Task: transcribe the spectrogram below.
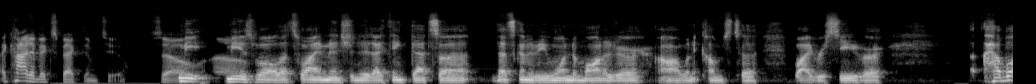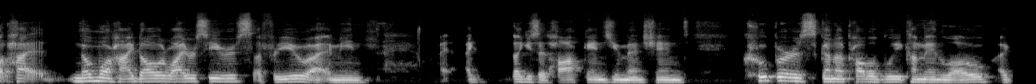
I kind of expect him to. So me, um, me as well. That's why I mentioned it. I think that's uh that's going to be one to monitor uh, when it comes to wide receiver. How about high? No more high dollar wide receivers uh, for you. I, I mean, I, I like you said, Hopkins. You mentioned Cooper's going to probably come in low. I,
